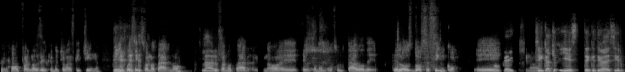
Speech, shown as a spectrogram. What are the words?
¿no? Por no decir que mucho más que China, y pues se hizo notar, ¿no? Claro. Se hizo notar, ¿no? Eh, con el resultado de, de los 12-5. Eh, Ok. ¿no? Sí, Cacho, y este, ¿qué te iba a decir?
